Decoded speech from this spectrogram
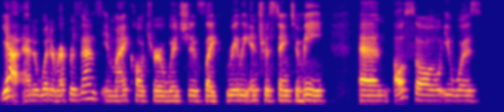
yeah and what it represents in my culture which is like really interesting to me. And also it was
